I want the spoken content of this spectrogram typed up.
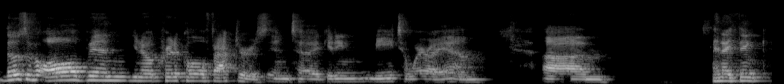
those have all been, you know, critical factors into getting me to where I am. Um, and I think,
